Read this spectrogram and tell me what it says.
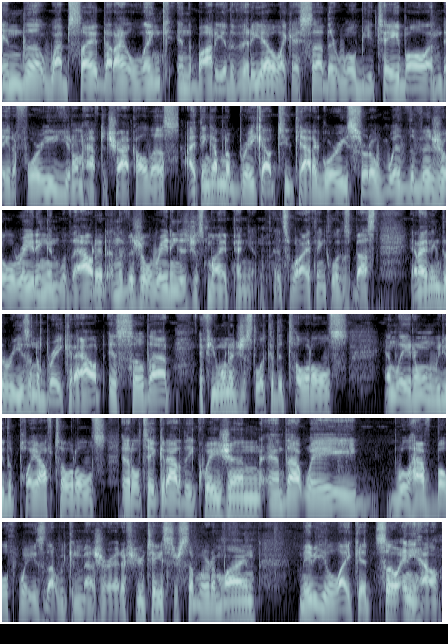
in the website that I link in the body of the video. Like I said, there will be table and data for you. You don't have to track all this. I think I'm going to break out two categories, sort of with the visual rating and without it. And the visual rating is just my opinion. It's what I think looks best. And I think the reason to break it out is so that if you want to just look at the totals, and later when we do the playoff totals, it'll take it out of the equation, and that way we'll have both ways that we can measure it. If your tastes are similar to mine, maybe you'll like it. So anyhow,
